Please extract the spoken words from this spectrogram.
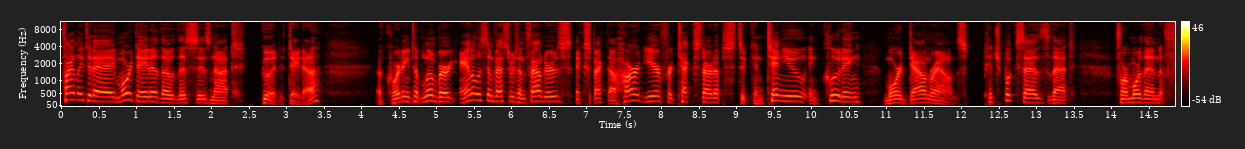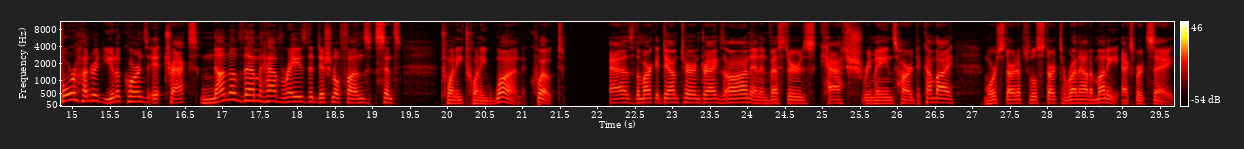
Finally, today, more data, though this is not good data. According to Bloomberg, analysts, investors, and founders expect a hard year for tech startups to continue, including more down rounds. PitchBook says that for more than 400 unicorns it tracks, none of them have raised additional funds since 2021. Quote, as the market downturn drags on and investors' cash remains hard to come by, more startups will start to run out of money, experts say.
